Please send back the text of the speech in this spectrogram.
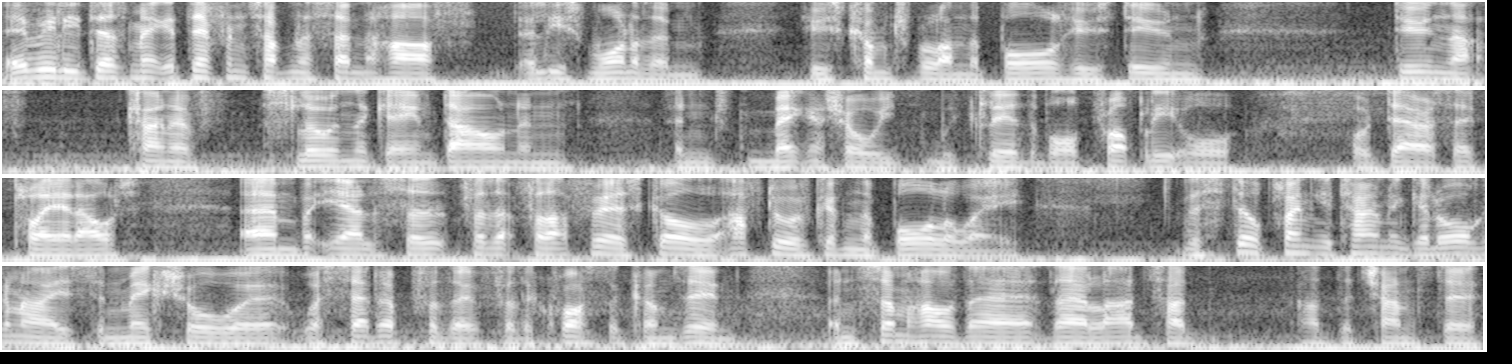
it really does make a difference having a centre half, at least one of them, who's comfortable on the ball, who's doing doing that kind of slowing the game down and and making sure we, we clear the ball properly or or dare I say play it out. Um, but yeah, so for that for that first goal, after we've given the ball away, there's still plenty of time to get organised and make sure we're, we're set up for the for the cross that comes in. And somehow their their lads had had the chance to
